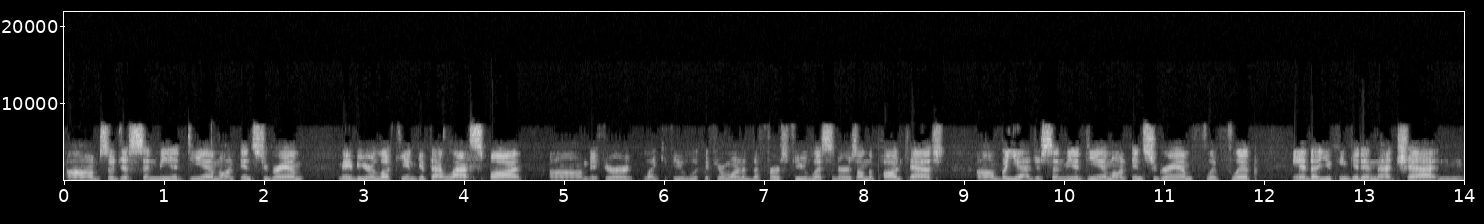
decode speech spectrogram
Um, so just send me a DM on Instagram. Maybe you're lucky and get that last spot. Um, if you're like if you if you're one of the first few listeners on the podcast. Um, but yeah, just send me a DM on Instagram, flip flip, and uh, you can get in that chat and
